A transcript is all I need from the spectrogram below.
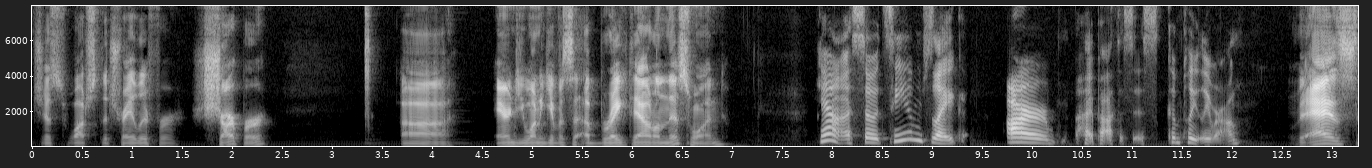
Just watched the trailer for Sharper. Uh Aaron, do you want to give us a breakdown on this one? Yeah, so it seems like our hypothesis completely wrong. As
